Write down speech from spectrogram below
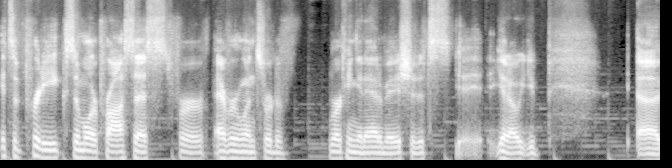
it's a pretty similar process for everyone sort of working in animation it's you know you uh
